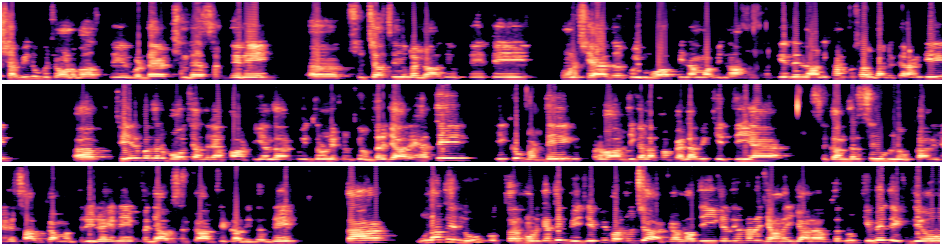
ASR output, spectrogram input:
ਛਵੀ ਨੂੰ ਬਚਾਉਣ ਵਾਸਤੇ ਵੱਡਾ ਐਕਸ਼ਨ ਲੈ ਸਕਦੇ ਨੇ। ਸੁੱਚਾ ਸਿੰਘ ਲਗਾ ਦੇ ਉੱਤੇ ਤੇ ਹੁਣ ਸ਼ਾਇਦ ਕੋਈ ਮੁਆਫੀਨਾਮਾ ਵੀ ਨਾ ਹੋ ਸਕੇ ਤੇ ਨਾਲ ਹੀ ਖਾਨਪੁਰ ਸਾਹਿਬ ਗੱਲ ਕਰਾਂਗੇ। ਅਹ, ਫੇਰ ਬਦਲ ਬਹੁਤ ਚੱਲ ਰਿਹਾ ਪਾਰਟੀਆਂ ਦਾ ਕੋਈ ਇਧਰੋਂ ਨਿਕਲ ਕੇ ਉਧਰ ਜਾ ਰਿਹਾ ਤੇ ਇੱਕ ਵੱਡੇ ਪਰਿਵਾਰ ਦੀ ਗੱਲ ਆਪਾਂ ਪਹਿਲਾਂ ਵੀ ਕੀਤੀ ਹੈ। ਸਿਕੰਦਰ ਸਿੰਘ ਮਲੂਕਾ ਨੇ ਜਿਹੜੇ ਸਾਬਕਾ ਮੰਤਰੀ ਰਹੇ ਨੇ ਪੰਜਾਬ ਸਰਕਾਰ ਤੇ ਅਕਾਲੀ ਦਲ ਦੇ ਤਾਂ ਉਹਨਾਂ ਦੇ ਨੂੰਹ ਪੁੱਤਰ ਹੁਣ ਕਹਿੰਦੇ ਬੀਜੇਪੀ ਵੱਲ ਨੂੰ ਝਾਕ ਹੈ ਉਹਨਾਂ ਦੀ ਕਹਿੰਦੇ ਉਹਨਾਂ ਨੇ ਜਾਣਾ ਹੀ ਜਾਣਾ ਉਧਰ ਨੂੰ ਕਿਵੇਂ ਦੇਖਦੇ ਹੋ?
